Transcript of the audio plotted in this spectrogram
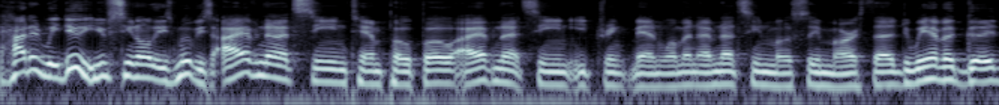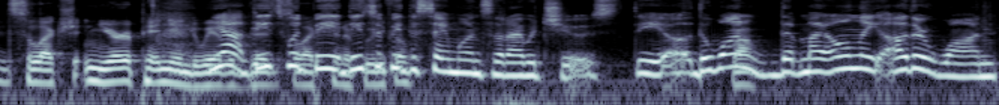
how did we do? You've seen all these movies. I have not seen Tampopo. I have not seen Eat, Drink, Man, Woman. I've not seen mostly Martha. Do we have a good selection? In your opinion, do we yeah, have a good these would be selection of these would be foodie the same ones that I would choose. The uh, the one Wow. that my only other one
